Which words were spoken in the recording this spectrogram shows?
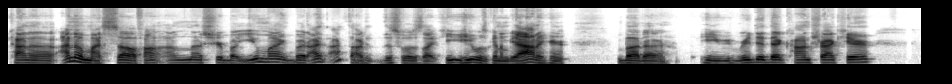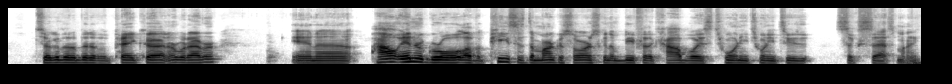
kind of, I know myself, I, I'm not sure about you, Mike, but I, I thought this was like he, he was going to be out of here. But uh he redid that contract here, took a little bit of a pay cut or whatever. And uh how integral of a piece is Demarcus Lawrence going to be for the Cowboys 2022 success, Mike?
